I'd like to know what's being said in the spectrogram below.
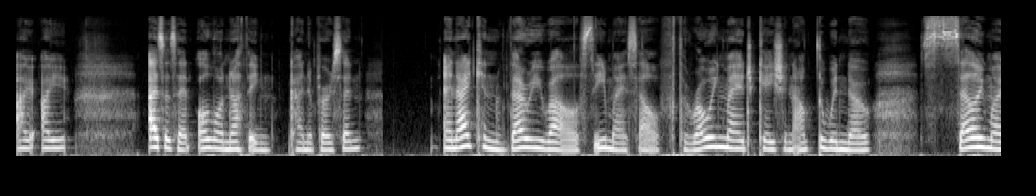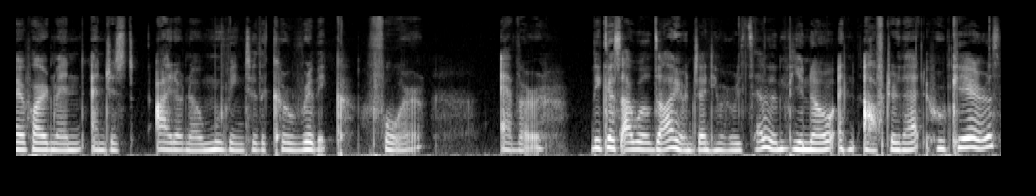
i i as i said all or nothing kind of person and i can very well see myself throwing my education out the window selling my apartment and just i don't know moving to the caribbean for ever because I will die on January 7th, you know, and after that, who cares?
